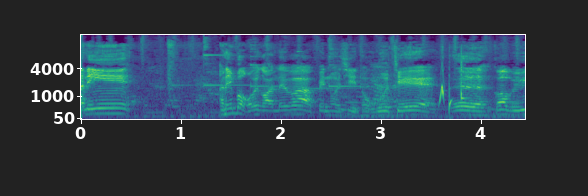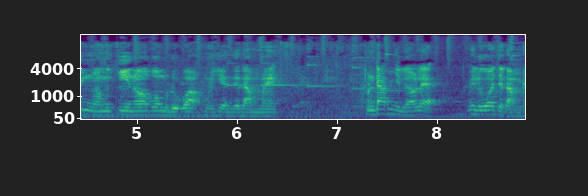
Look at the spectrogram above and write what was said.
ันนี้ อันนี้บอกไว้ก่อนเลยว่าเป็นหัวฉีดของบูเจ เออ ก็ไปวิ่งมาเมื่อกี้เนาะ ก็มาดูว่าหัวเหียนจะดำไหม มันดำอยู่แล้วแหละ ไม่รู้ว่าจะดำไหม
